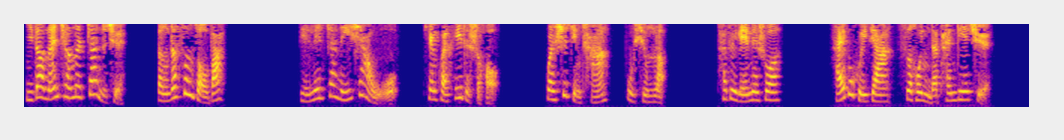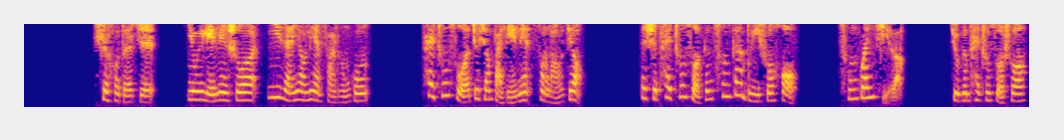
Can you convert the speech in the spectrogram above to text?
你到南墙那儿站着去，等着送走吧。”连连站了一下午，天快黑的时候，管事警察不凶了，他对连连说：“还不回家伺候你的摊爹去？”事后得知。因为连连说依然要练法轮功，派出所就想把连连送劳教，但是派出所跟村干部一说后，村官急了，就跟派出所说：“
